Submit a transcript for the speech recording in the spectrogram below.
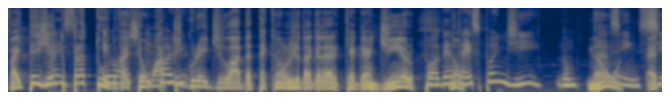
vai ter jeito para tudo, vai ter um pode- upgrade lá da tecnologia da galera que quer ganhar dinheiro. Podem Não. até expandir. Não, Não, assim, é- se,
